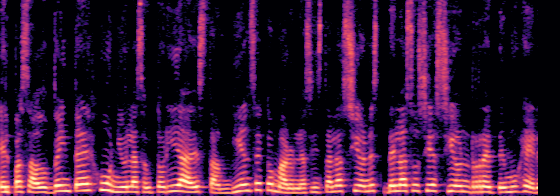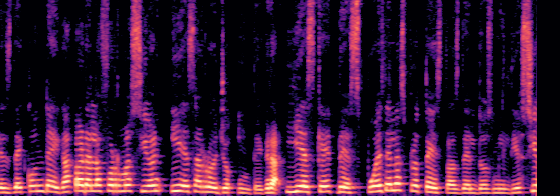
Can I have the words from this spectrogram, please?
El pasado 20 de junio las autoridades también se tomaron las instalaciones de la Asociación Red de Mujeres de Condega para la formación y desarrollo integral. Y es que después de las protestas del 2018,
